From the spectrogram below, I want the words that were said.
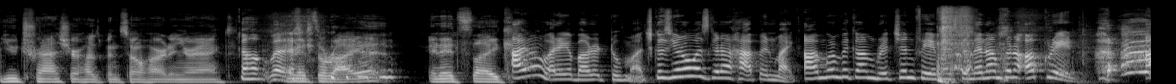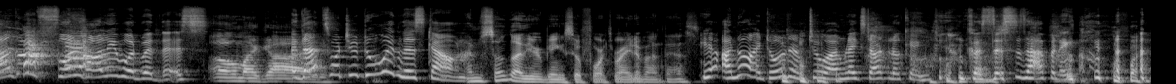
You trash your husband so hard in your act. Oh, well. and it's a riot. and it's like, I don't worry about it too much because you know what's gonna happen, Mike. I'm gonna become rich and famous, and then I'm gonna upgrade. I'll go to full Hollywood with this. oh my God. That's what you do in this town. I'm so glad you're being so forthright about this. Yeah, I know. I told him too. I'm like, start looking because this is happening. Oh my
